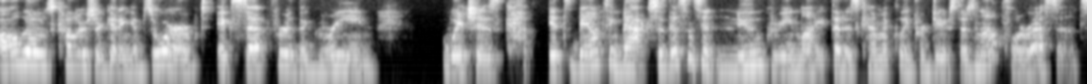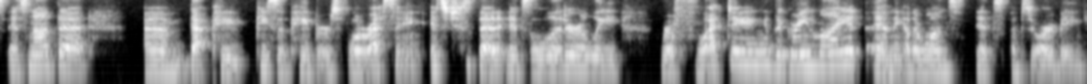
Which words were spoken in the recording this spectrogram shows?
all those colors are getting absorbed except for the green which is it's bouncing back. So this isn't new green light that is chemically produced. There's not fluorescence. It's not that um, that piece of paper is fluorescing. It's just that it's literally reflecting the green light and the other ones it's absorbing.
